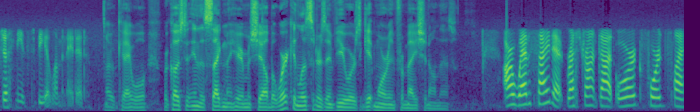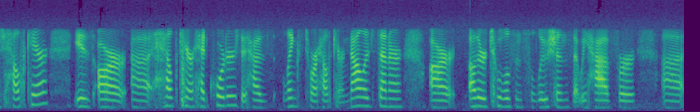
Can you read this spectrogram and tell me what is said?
just needs to be eliminated. Okay, well, we're close to the end of the segment here, Michelle, but where can listeners and viewers get more information on this? Our website at restaurant.org forward slash healthcare is our uh, healthcare headquarters. It has links to our healthcare knowledge center, our other tools and solutions that we have for uh,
